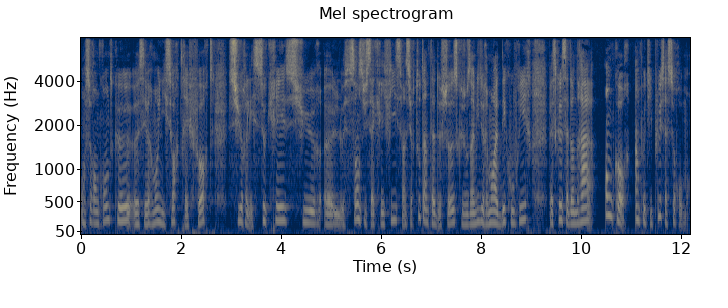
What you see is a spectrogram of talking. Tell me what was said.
on se rend compte que euh, c'est vraiment une histoire très forte sur les secrets, sur le sens du sacrifice, enfin sur tout un tas de choses que je vous invite vraiment à découvrir parce que ça donnera encore un petit plus à ce roman.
